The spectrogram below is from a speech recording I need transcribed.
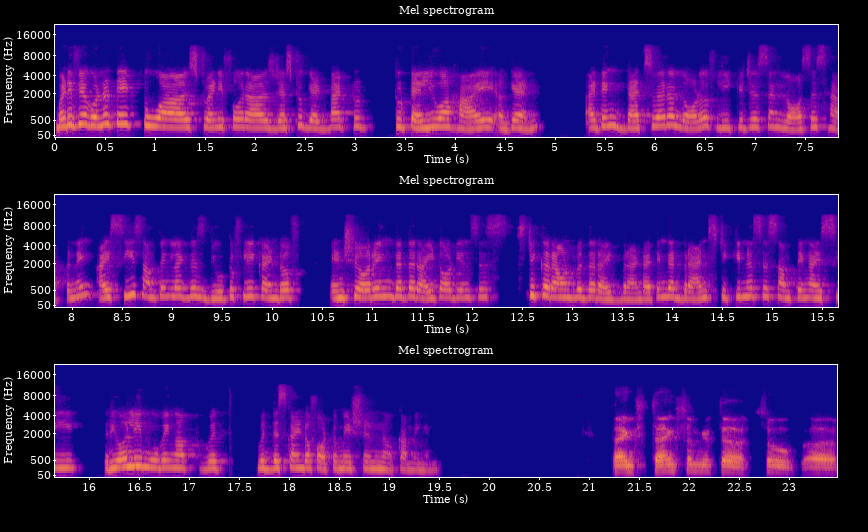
But if you're going to take two hours, 24 hours just to get back to to tell you a hi again, I think that's where a lot of leakages and loss is happening. I see something like this beautifully kind of ensuring that the right audiences stick around with the right brand. I think that brand stickiness is something I see really moving up with, with this kind of automation uh, coming in. Thanks, thanks, Samyukta. So uh,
